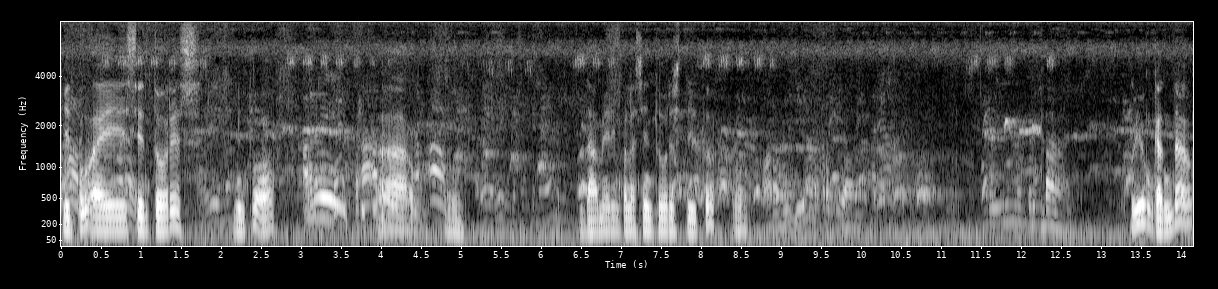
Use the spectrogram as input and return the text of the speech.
Ito po ay St. Torres. Yun po, oh. Wow. Mm. Ang dami rin pala St. Torres dito. Oh. Oh, yung ganda, oh.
